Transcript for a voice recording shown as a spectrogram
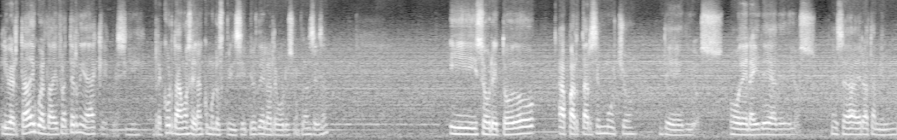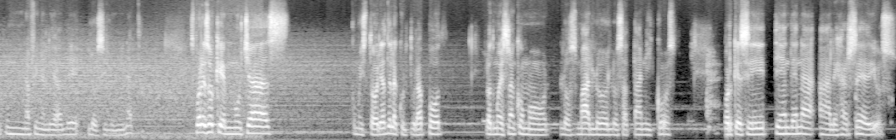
libertad, igualdad y fraternidad, que pues, si recordamos eran como los principios de la Revolución Francesa. Y sobre todo apartarse mucho de Dios o de la idea de Dios. Esa era también un- una finalidad de los Illuminati. Es por eso que muchas como historias de la cultura pop los muestran como los malos, los satánicos, porque sí tienden a, a alejarse de Dios.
